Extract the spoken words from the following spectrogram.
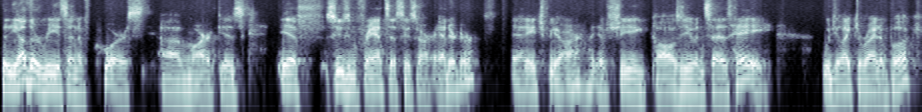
The other reason, of course, uh, Mark, is if Susan Francis, who's our editor at HBR, if she calls you and says, Hey, would you like to write a book?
